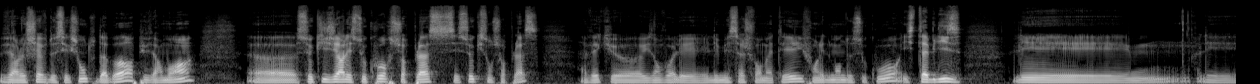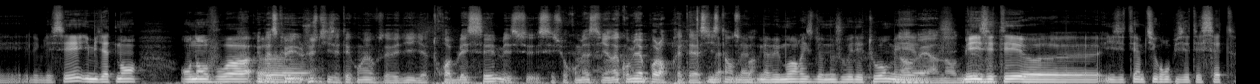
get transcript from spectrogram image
vers le chef de section tout d'abord, puis vers moi. ceux qui gèrent les secours sur place, c'est ceux qui sont sur place. Avec, ils envoient les, messages formatés, ils font les demandes de secours, ils stabilisent les, les, les blessés. Immédiatement, on envoie. parce que juste, ils étaient combien Vous avez dit il y a trois blessés, mais c'est sur combien Il y en a combien pour leur prêter assistance ma, ma, mémoire risque de me jouer des tours, mais, mais, ils, étaient, ils étaient un petit groupe, ils étaient sept,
